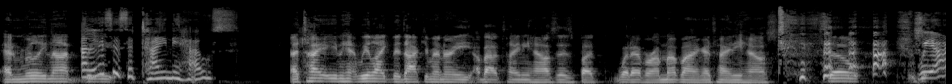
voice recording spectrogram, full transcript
and really not be Unless it's a tiny house. a tiny, we like the documentary about tiny houses, but whatever. I'm not buying a tiny house. So. We are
